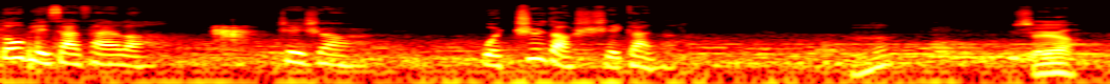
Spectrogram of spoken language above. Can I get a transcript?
都别瞎猜了，这事儿我知道是谁干的了。嗯？谁呀？这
